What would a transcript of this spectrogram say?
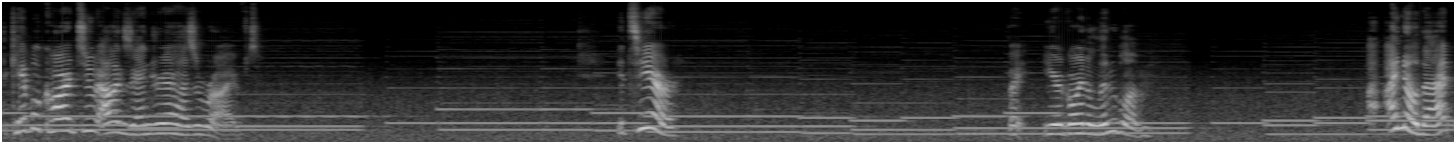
The cable car to Alexandria has arrived. It's here. But you're going to Lindblum. I, I know that,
